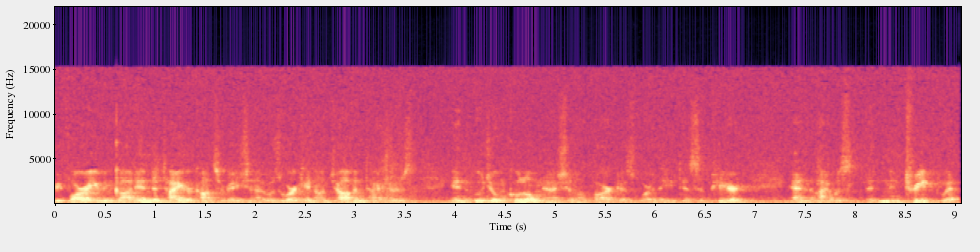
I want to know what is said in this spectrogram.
before I even got into tiger conservation, I was working on Javan tigers in Ujung Kulon National Park is where they disappeared. And I was intrigued with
